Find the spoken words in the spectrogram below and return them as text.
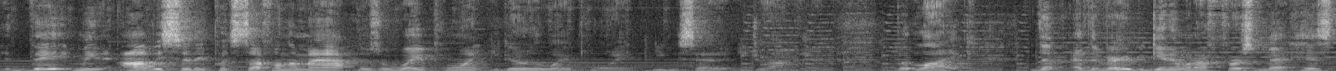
they I mean obviously they put stuff on the map. There's a waypoint. You go to the waypoint. You can set it and you drive there. But like the, at the very beginning when I first met his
